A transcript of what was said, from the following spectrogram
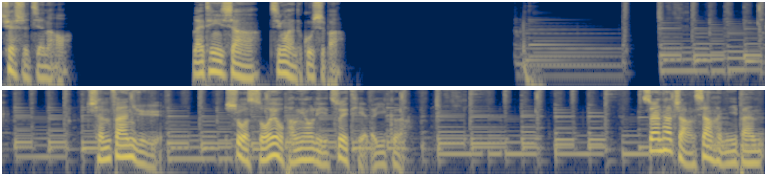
确实煎熬。来听一下今晚的故事吧。陈帆宇是我所有朋友里最铁的一个，虽然他长相很一般，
